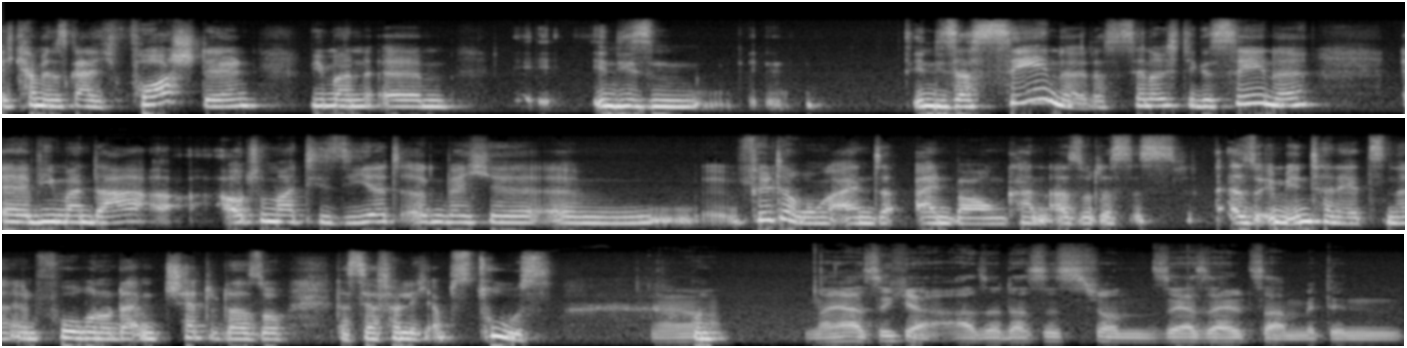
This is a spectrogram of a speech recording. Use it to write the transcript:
ich kann mir das gar nicht vorstellen, wie man ähm, in diesem, in dieser Szene, das ist ja eine richtige Szene, äh, wie man da automatisiert irgendwelche ähm, Filterungen ein, einbauen kann. Also das ist, also im Internet, ne, in Foren oder im Chat oder so, das ist ja völlig abstrus. Ja. Und naja, sicher. Also das ist schon sehr seltsam mit, den,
